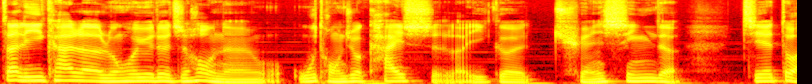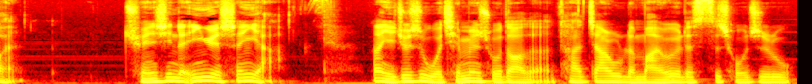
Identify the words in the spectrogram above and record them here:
在离开了轮回乐队之后呢，梧桐就开始了一个全新的阶段，全新的音乐生涯。那也就是我前面说到的，他加入了马友友的丝绸之路。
